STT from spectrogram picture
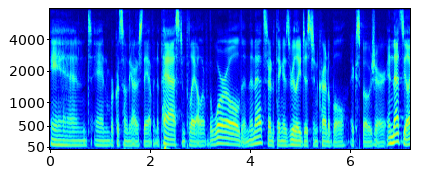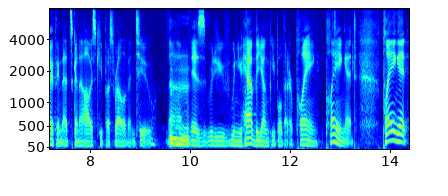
and and work with some of the artists they have in the past and play all over the world, and then that sort of thing is really just incredible exposure. And that's the other thing that's going to always keep us relevant too. Um, Is when you when you have the young people that are playing playing it, playing it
